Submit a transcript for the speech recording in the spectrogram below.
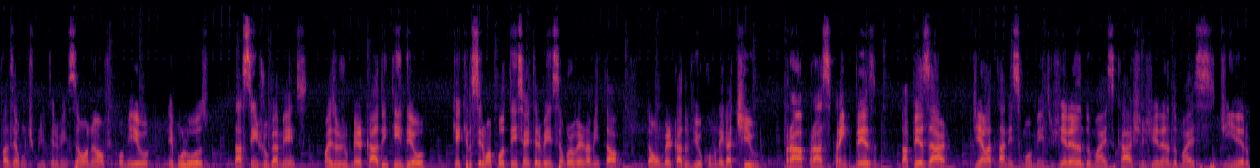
fazer algum tipo de intervenção ou não, ficou meio nebuloso, tá? Sem julgamentos, mas o mercado entendeu que aquilo seria uma potencial intervenção governamental. Então o mercado viu como negativo para a empresa. Então, apesar de ela estar tá nesse momento gerando mais caixa, gerando mais dinheiro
